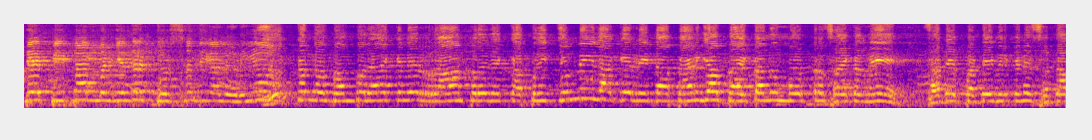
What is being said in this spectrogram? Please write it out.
ਤੇ ਬੀਬਾ ਮਨਜਿੰਦਰ ਗੁਲਸ਼ਨ ਦੀ ਗੱਲ ਹੋਣੀ ਆ। ਇੱਕ ਨਵੰਬਰ ਹੈ ਕਿਨੇ ਰਾਮਪੁਰੇ ਦੇ ਕੱਪ ਦੀ ਚੁੰਨੀ ਲਾ ਕੇ ਰੇਡਾ ਪੈਣਗੀਆਂ ਬੈਟਾਂ ਨੂੰ ਮੋਟਰਸਾਈਕਲ ਨੇ। ਸਾਡੇ ਵੱਡੇ ਵੀਰ ਕਹਿੰਦੇ ਸੱਦਾ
